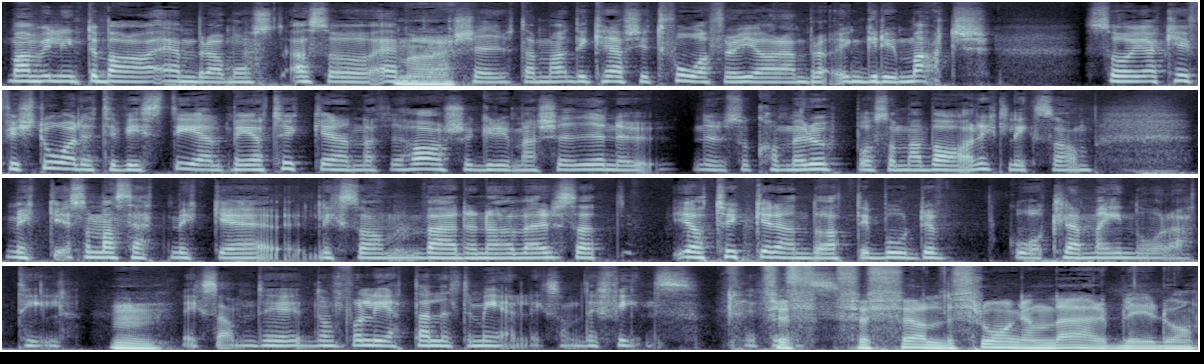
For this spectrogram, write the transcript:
man vill ju inte bara ha en bra, most, alltså en bra tjej, utan man, det krävs ju två för att göra en, bra, en grym match. Så jag kan ju förstå det till viss del, men jag tycker ändå att vi har så grymma tjejer nu, nu som kommer upp och som har varit liksom mycket, som har sett mycket liksom världen över. Så att jag tycker ändå att det borde gå att klämma in några till. Mm. Liksom. Det, de får leta lite mer, liksom. det finns. Det för, finns. för följdfrågan där blir då,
